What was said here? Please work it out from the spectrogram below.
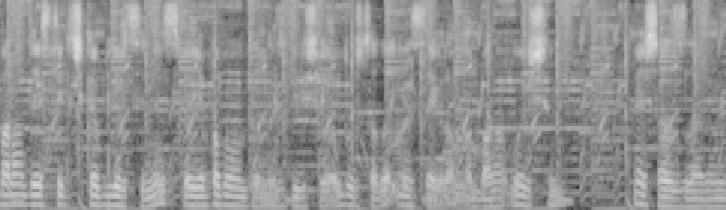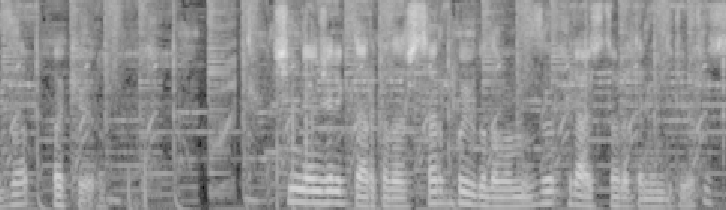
bana destek çıkabilirsiniz ve yapamadığınız bir şey olursa da Instagram'dan bana ulaşın. Mesajlarınıza bakıyorum. Şimdi öncelikle arkadaşlar bu uygulamamızı Play Store'dan indiriyoruz.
